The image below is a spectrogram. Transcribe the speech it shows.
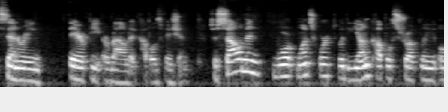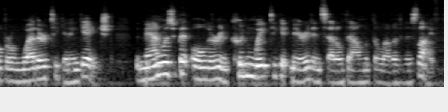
centering therapy around a couple's vision. So Solomon once worked with a young couple struggling over whether to get engaged. The man was a bit older and couldn't wait to get married and settle down with the love of his life.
